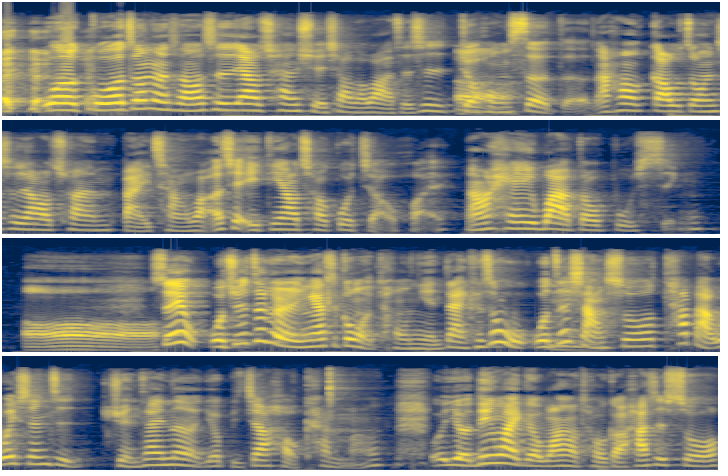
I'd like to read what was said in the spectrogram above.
我国中的时候是要穿学校的袜子，是酒红色的，哦、然后高中是要穿白长袜，而且一定要超过脚踝，然后黑袜都不行。哦，oh. 所以我觉得这个人应该是跟我同年代，可是我我在想说，他把卫生纸卷在那有比较好看吗？我有另外一个网友投稿，他是说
